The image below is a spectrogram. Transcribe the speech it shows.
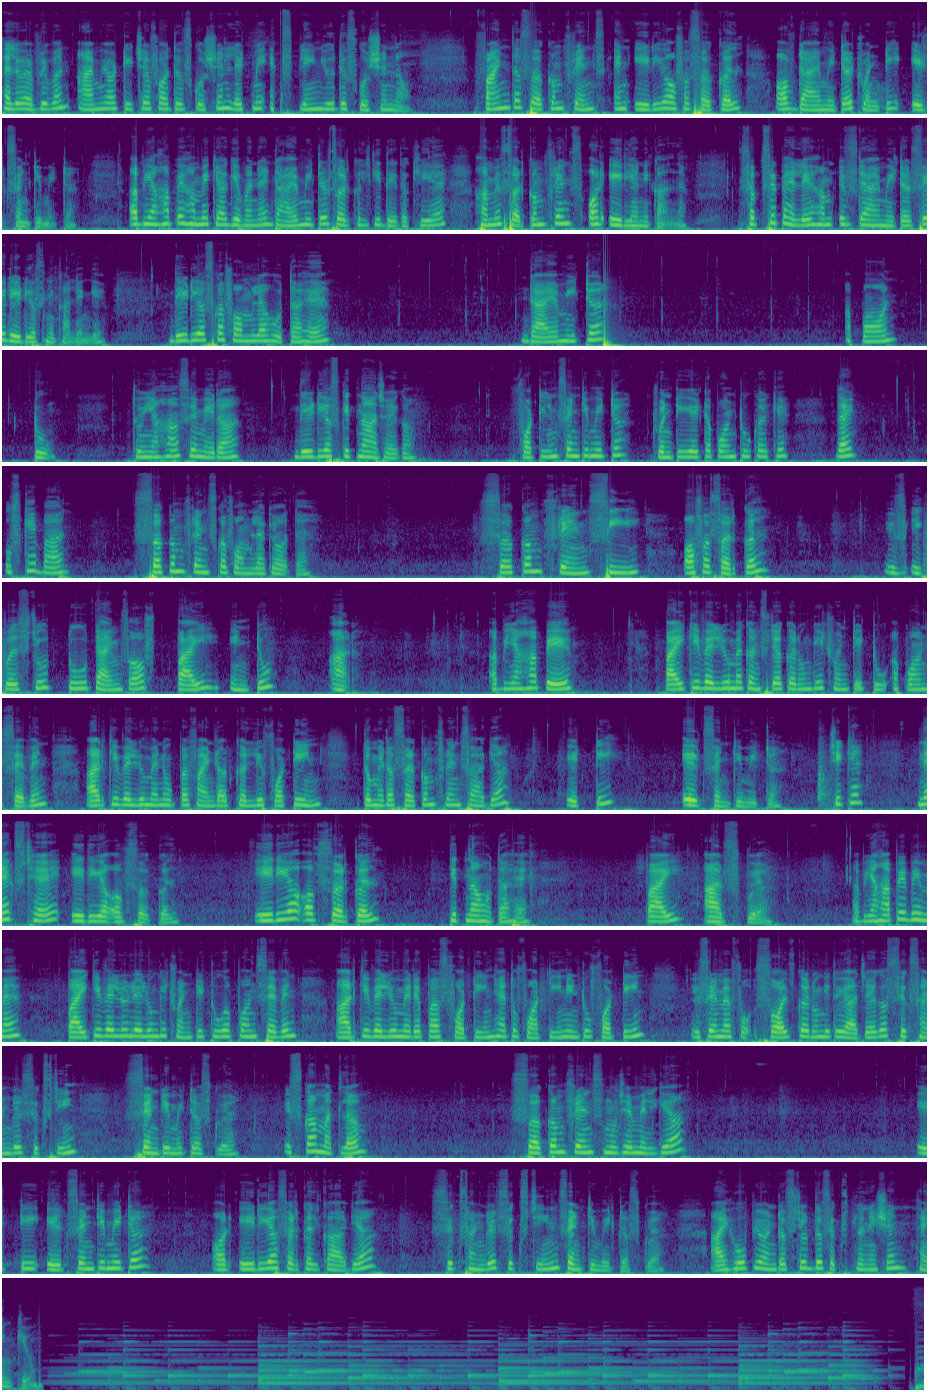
Hello everyone I am your teacher for this question let me explain you this question now find the circumference and area of a circle of diameter twenty eight centimetre अब यहाँ पर हमें क्या given है? Dia metre circle की दे रखी है। हमें सर्कम फ्रेंड्स और एरिया निकालना है। सबसे पहले हम इस डाया मीटर से रेडियस निकालेंगे। रेडियस का फॉर्मूला होता है डाया मीटर अपॉन टू तो यहाँ से मेरा रेडियस कितना आ जाएगा? 14 सेंटीमीटर 28 अपॉन टू करके राइट उसके बाद सर्कमफ्रेंस का फॉर्मूला क्या होता है? सकम circumference C of a circle is equals to 2 times of pi into r अब यहाँ पे पाई की वैल्यू मैं कंसिडर करूँगी 22 टू अपॉन सेवन आर की वैल्यू मैंने ऊपर फाइंड आउट कर ली 14 तो मेरा सर्कमफ्रेंस आ गया 88 सेंटीमीटर ठीक है? नेक्स्ट है area of circle area of circle कितना होता है? पाई आर स्क्वेयर अब यहाँ पे भी मैं पाई की वैल्यू ले लूँगी 22 टू अपॉन सेवन आर की वैल्यू मेरे पास 14 है तो 14 इंटू फोर्टीन इसे मैं सॉल्व करूँगी तो ये आ जाएगा 616 सेंटीमीटर स्क्वेयर इसका मतलब सर्कमफ्रेंस मुझे मिल गया 88 सेंटीमीटर और एरिया सर्कल का आ गया 616 centimetre square I hope you understood this explanation thank you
